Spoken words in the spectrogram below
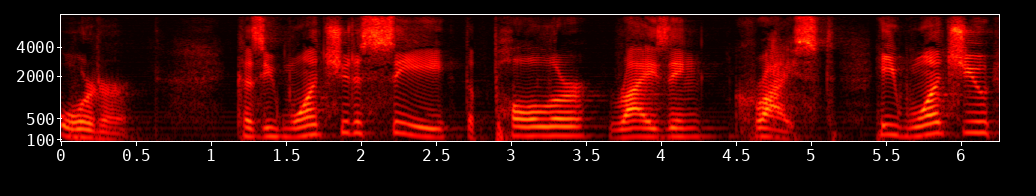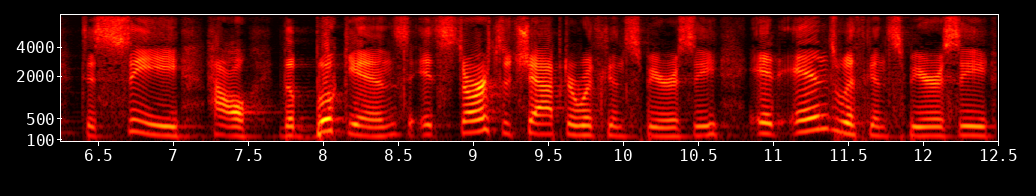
order? Because he wants you to see the polarizing Christ. He wants you to see how the book ends. It starts a chapter with conspiracy, it ends with conspiracy,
